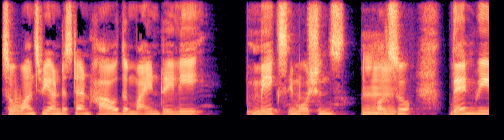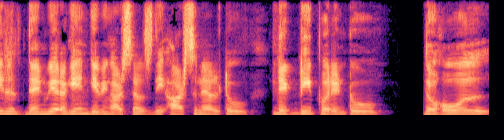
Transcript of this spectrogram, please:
So once we understand how the mind really makes emotions Mm. also, then we'll then we are again giving ourselves the arsenal to dig deeper into the whole,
